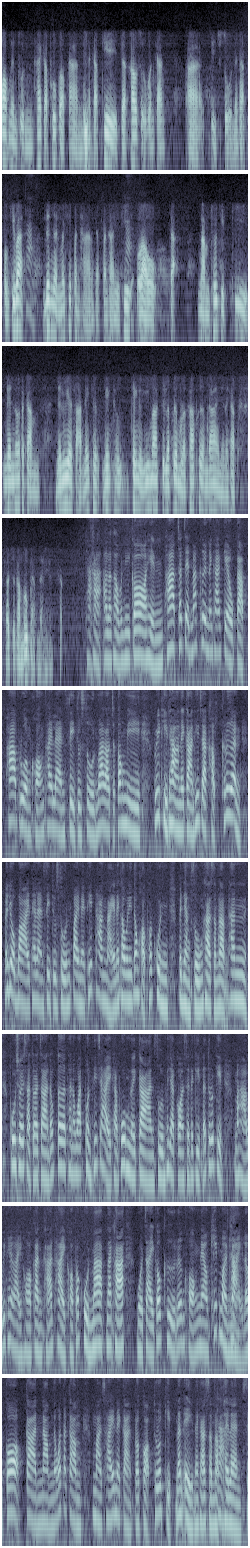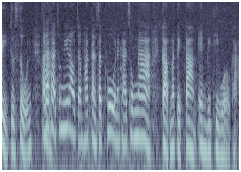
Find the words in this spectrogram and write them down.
มอบเงินทุนให้กับผู้ประกอบการนะครับ ที่จะเข้าสู่กระบวนการอ่า4.0 นะครับ ผมคิดว่าค่ะ เรื่องเงินไม่ใช่ปัญหานะครับ ปัญหาอยู่ที่ค่ะเราจะนำธุรกิจที่เน้นนวัตกรรมเน้นวิทยาศาสตร์เน้นเน้นเทคโนโลยีมากขึ้นและเพิ่มมูลค่าเพิ่มได้เนี่ยนะครับ เราจะทำรูปแบบไหนครับ ค่ะเอาละค่ะ วันนี้ก็เห็นภาพชัดเจนมากขึ้นนะคะ เกี่ยวกับภาพรวมของ Thailand 4.0 ว่าเราจะต้องมีวิถีทางในการที่จะขับเคลื่อนนโยบาย Thailand 4.0 ไปในทิศทางไหนนะคะ วันนี้ต้องขอบพระคุณเป็นอย่างสูงค่ะสำหรับท่านผู้ช่วยศาสตราจารย์ดร ธนวัฒน์พลพิชัยค่ะผู้อำนวยการศูนย์พยากรณ์เศรษฐกิจและธุรกิจ มหาวิทยาลัยหอการค้าไทยขอบพระคุณมากนะคะ หัวใจก็คือเรื่องของแนวคิดใหม่ๆ แล้วก็การนำนวัตกรรมมาใช้ในการประกอบธุรกิจนั่นเองนะคะสำหรับค่ะ Thailand 4.0เอาละค่ะช่วงนี้เราจะพักกันสักครู่นะคะ ช่วงหน้ากลับมาติดตาม NBT World ค่ะ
